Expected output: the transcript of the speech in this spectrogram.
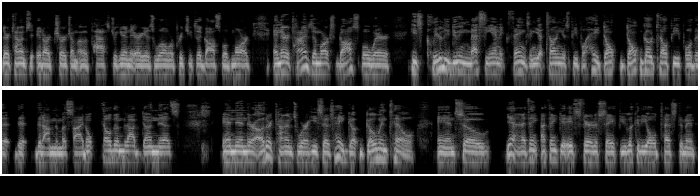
there are times at our church. I'm, I'm a pastor here in the area as well, and we're preaching through the Gospel of Mark. And there are times in Mark's Gospel where he's clearly doing messianic things, and yet telling his people, "Hey, don't don't go tell people that that that I'm the Messiah. Don't tell them that I've done this." And then there are other times where he says, "Hey, go go and tell." And so yeah, I think I think it's fair to say if you look at the Old Testament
